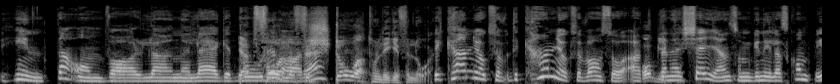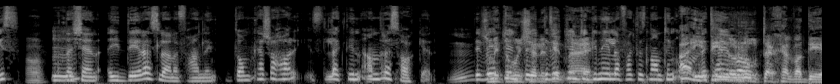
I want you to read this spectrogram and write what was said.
hinta om var löneläget Jag borde får henne vara? att förstå att hon ligger för lågt. Det kan, ju också, det kan ju också vara så att Objektivt. den här tjejen som Gunillas kompis, Ja. att den tjejen, i deras löneförhandling, de kanske har lagt in andra saker. Det Som vet inte ju inte, det till. vet ju inte. Gunilla faktiskt någonting om. Nej, det inte kan in och vara, rota själva det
